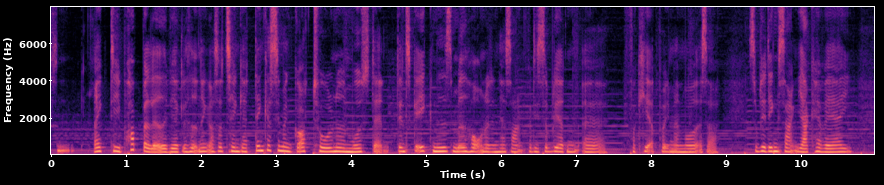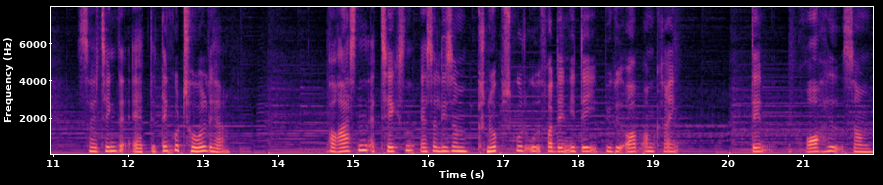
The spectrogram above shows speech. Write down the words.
sådan rigtig popballade i virkeligheden, ikke? og så tænkte jeg, at den kan simpelthen godt tåle noget modstand. Den skal ikke nides med hårene, den her sang, fordi så bliver den øh, forkert på en eller anden måde. Altså, så bliver det ikke en sang, jeg kan være i. Så jeg tænkte, at øh, den kunne tåle det her. Og resten af teksten er så ligesom knopskudt ud fra den idé, bygget op omkring den råhed, som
